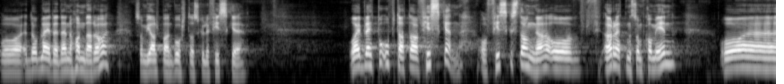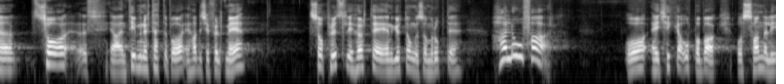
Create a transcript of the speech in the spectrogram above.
og Da ble det denne hånda da, som hjalp han bort og skulle fiske. Og Jeg ble opptatt av fisken og fiskestanga og ørreten som kom inn. Og eh, så, ja, En ti minutter etterpå, jeg hadde ikke fulgt med, så plutselig hørte jeg en guttunge som ropte 'Hallo, far!' Og jeg kikka opp og bak, og sannelig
